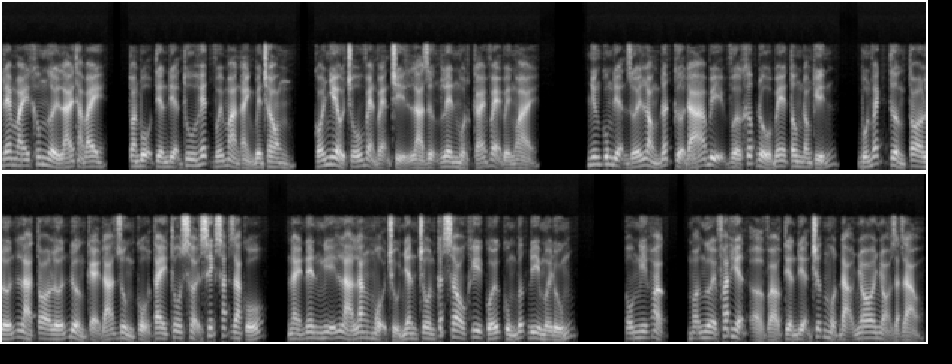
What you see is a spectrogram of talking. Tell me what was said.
đem máy không người lái thả bay, toàn bộ tiền điện thu hết với màn ảnh bên trong, có nhiều chỗ vẹn vẹn chỉ là dựng lên một cái vẻ bề ngoài nhưng cung điện dưới lòng đất cửa đá bị vừa khớp đổ bê tông đóng kín, bốn vách tường to lớn là to lớn đường kẻ đá dùng cổ tay thô sợi xích sắt ra cố, này nên nghĩ là lăng mộ chủ nhân trôn cất sau khi cuối cùng bước đi mới đúng. Ô nghĩ hoặc, mọi người phát hiện ở vào tiền điện trước một đạo nho nhỏ giạt rào.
